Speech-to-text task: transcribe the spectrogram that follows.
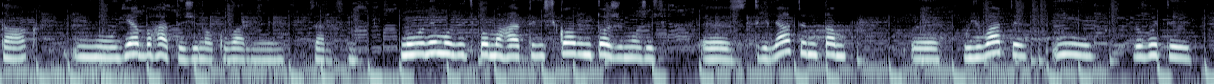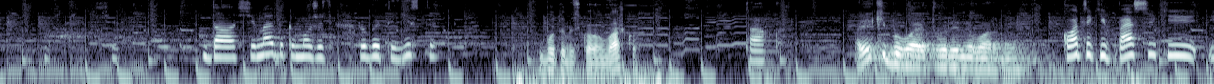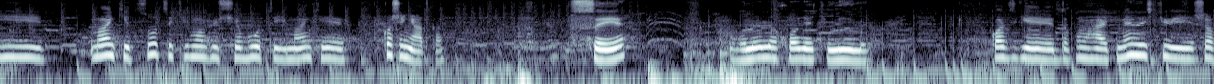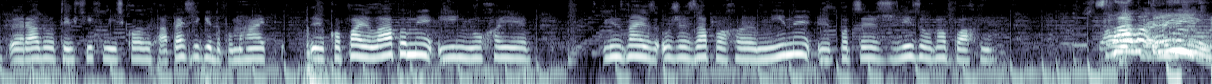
Так, ну є багато жінок у армії зараз. Ну вони можуть допомагати військовим, теж можуть е, стріляти, ну там е, воювати і робити. Да, ще медики можуть робити їсти. Бути військовим важко. Так. А які бувають тварини в армії? Котики, песики і маленькі цуцики можуть ще бути, і маленькі кошенятка. Пси, вони знаходять міни. Котики допомагають милістю, і щоб радувати всіх військових, а песики допомагають, е, копає лапами і нюхає. Він знає вже запах е, міни, по це це желізо воно пахне. Слава Україні!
